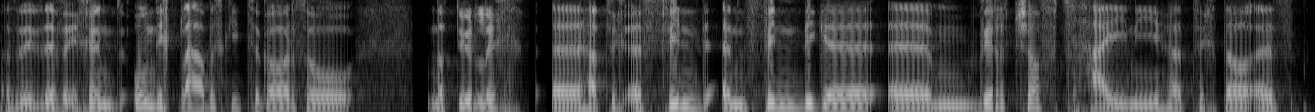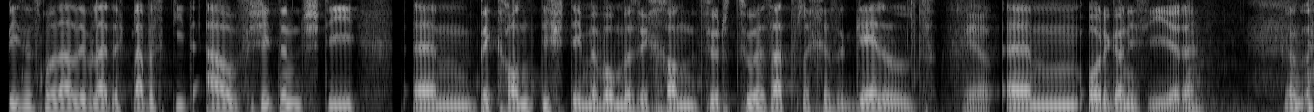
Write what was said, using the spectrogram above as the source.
Also ihr, ihr könnt, und ich glaube, es gibt sogar so, natürlich äh, hat sich ein, find, ein findiger ähm, Wirtschaftsheini hat sich da ein Businessmodell überlegt. Ich glaube, es gibt auch verschiedenste ähm, bekannte Stimmen, wo man sich kann für zusätzliches Geld ja. ähm, organisieren kann.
